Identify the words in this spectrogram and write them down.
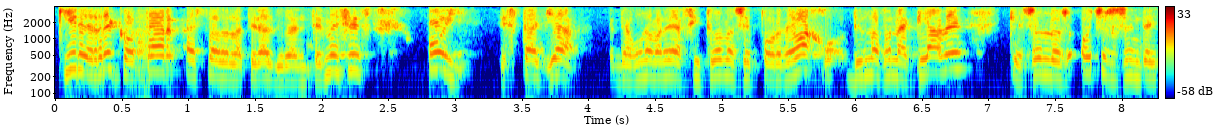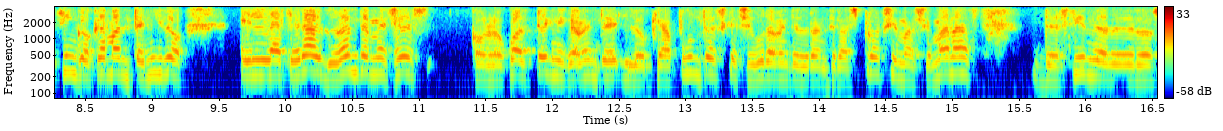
quiere recortar, ha estado lateral durante meses, hoy está ya de alguna manera situándose por debajo de una zona clave, que son los 8,65 que ha mantenido el lateral durante meses con lo cual técnicamente lo que apunta es que seguramente durante las próximas semanas desciende desde los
